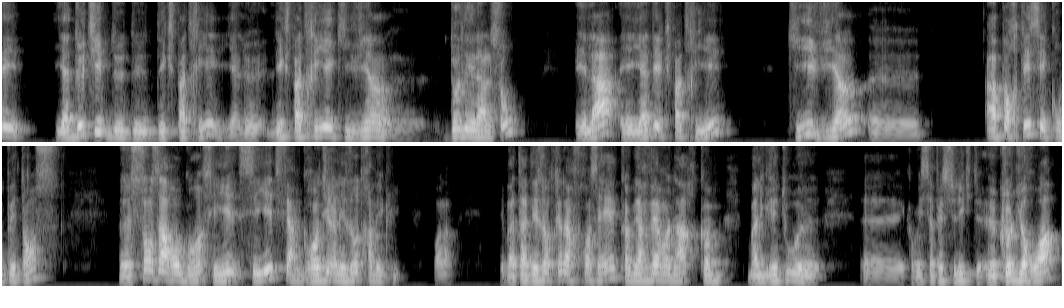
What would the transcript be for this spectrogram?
il y a deux types d'expatriés. De, il y a l'expatrié qui vient donner la leçon, et là, et il y a des expatriés qui vient euh, apporter ses compétences euh, sans arrogance et essayer de faire grandir les autres avec lui. Voilà. Et ben, tu as des entraîneurs français comme Hervé Renard, comme malgré tout, euh, comment il s'appelle celui qui, Claude Leroy,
